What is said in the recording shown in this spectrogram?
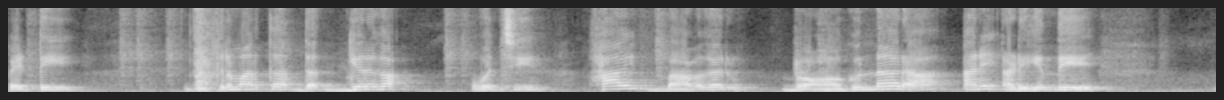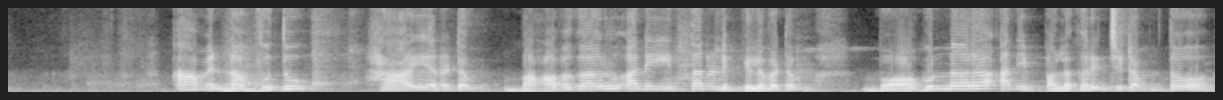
పెట్టి విక్రమార్క దగ్గరగా వచ్చి హాయ్ బావగారు బాగున్నారా? అని అడిగింది. ఆమె నవ్వుతూ హాయ్ అనటం బావగారు అని తనని పిలవటం బాగున్నారా? అని పలకరించటంతో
